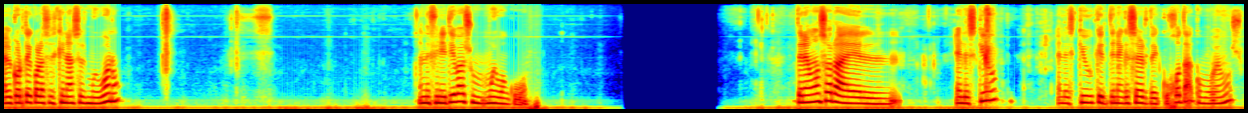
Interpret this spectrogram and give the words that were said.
El corte con las esquinas es muy bueno. En definitiva es un muy buen cubo. Tenemos ahora el, el skew. El skew que tiene que ser de QJ, como vemos.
